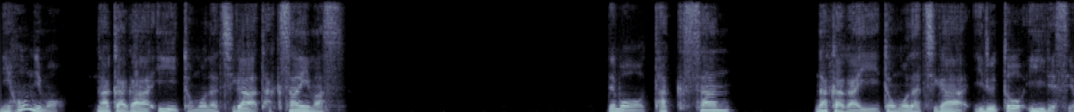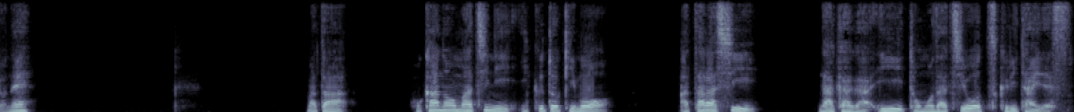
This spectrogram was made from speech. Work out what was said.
日本にも仲がいい友達がたくさんいます。でも、たくさん仲がいい友達がいるといいですよね。また、他の街に行くときも、新しい仲がいい友達を作りたいです。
